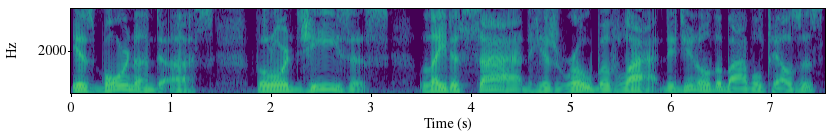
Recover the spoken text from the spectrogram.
is born unto us. The Lord Jesus laid aside his robe of light. Did you know the Bible tells us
